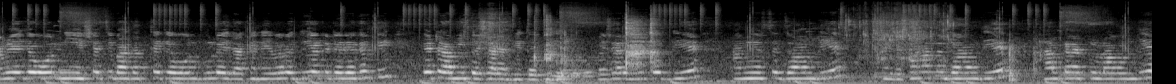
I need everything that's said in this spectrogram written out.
আমি এই যে ওল নিয়ে এসেছি বাজার থেকে ওলগুলো, এই দেখেন এইভাবে ধুয়ে কেটে রেখেছি, এটা আমি প্রেশারের ভিতর দিয়ে দেবো। প্রেশারের ভিতর দিয়ে আমি হচ্ছে জল দিয়ে সামান্য জল দিয়ে হালকা একটু লবণ দিয়ে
